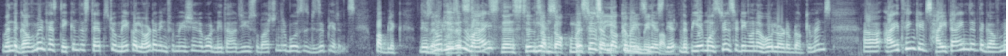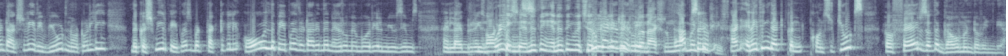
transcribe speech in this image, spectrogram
when the government has taken the steps to make a lot of information about Netaji Subhash Chandra Bose's disappearance public, there's Well, no there reason still- why. there's still some Yes, documents There's still some yet to be documents. Yes, the, the PMO is still sitting on a whole lot of documents. Uh, I think it's high time that the government actually reviewed not only the Kashmir papers but practically all the papers that are in the Nehru Memorial museums and libraries Not just anything- anything which is Look related to the national movement Absolutely, and anything that con- constitutes affairs of the government of India.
